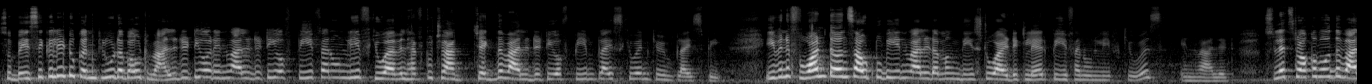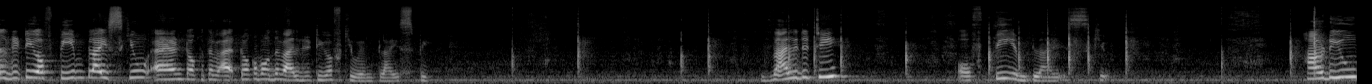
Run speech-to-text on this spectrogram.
So basically to conclude about validity or invalidity of P if and only if Q, I will have to check, check the validity of P implies Q and Q implies P. Even if one turns out to be invalid among these two, I declare P if and only if Q is invalid. So let's talk about the validity of P implies Q and talk, the, talk about the validity of Q implies P. Validity of P implies Q. How do you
